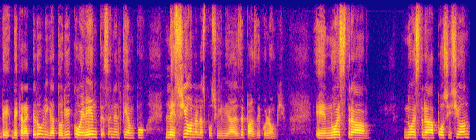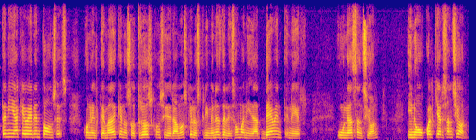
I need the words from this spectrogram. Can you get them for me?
de, de, carácter obligatorio y coherentes en el tiempo lesiona las posibilidades de paz de Colombia. Eh, nuestra, nuestra posición tenía que ver entonces con el tema de que nosotros consideramos que los crímenes de lesa humanidad deben tener una sanción y no cualquier sanción.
